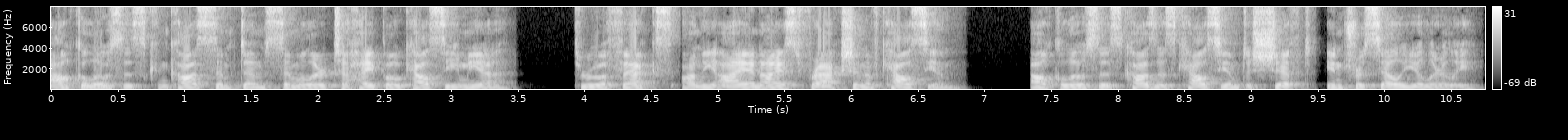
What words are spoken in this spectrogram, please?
Alkalosis can cause symptoms similar to hypocalcemia through effects on the ionized fraction of calcium. Alkalosis causes calcium to shift intracellularly.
